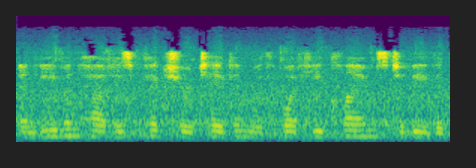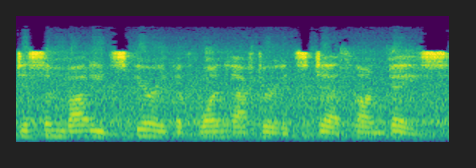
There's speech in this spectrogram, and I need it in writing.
and even had his picture taken with what he claims to be the disembodied spirit of one after its death on base.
